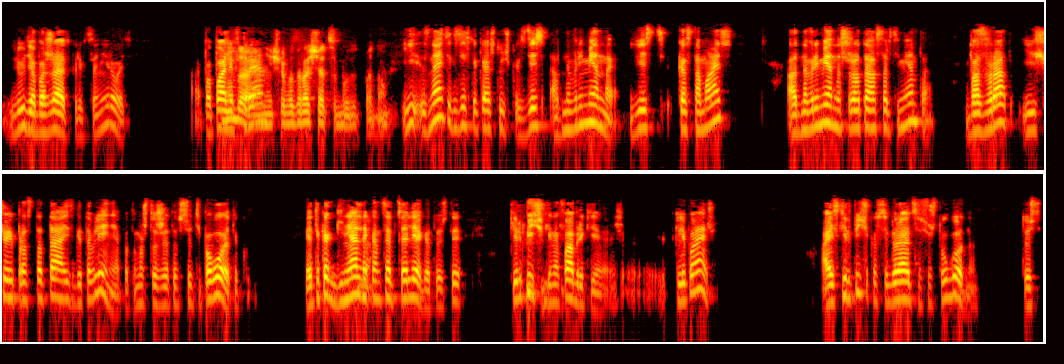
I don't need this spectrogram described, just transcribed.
Люди обожают коллекционировать. Попали ну, в да, тренд. они еще возвращаться будут потом. И знаете, здесь какая штучка? Здесь одновременно есть кастомайз, одновременно широта ассортимента, возврат и еще и простота изготовления, потому что же это все типовое. Это, это как гениальная да. концепция Лего. То есть ты кирпичики на фабрике клепаешь, а из кирпичиков собирается все что угодно. То есть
